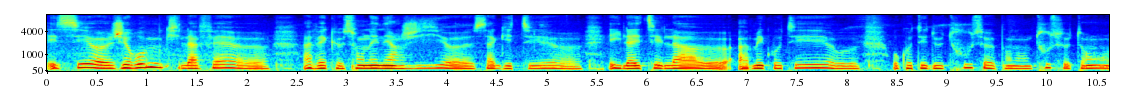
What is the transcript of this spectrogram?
Et c'est Jérôme qui l'a fait avec son énergie, sa gaieté. et il a été là à mes côtés, aux côtés de tous pendant tout ce temps.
